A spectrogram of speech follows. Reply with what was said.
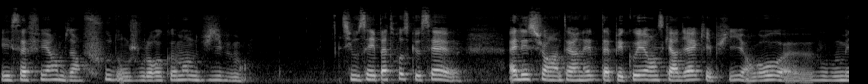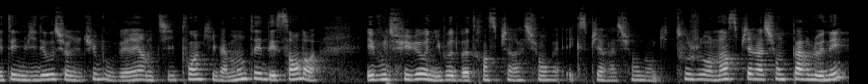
Et ça fait un bien fou, donc je vous le recommande vivement. Si vous savez pas trop ce que c'est, euh, allez sur internet, tapez cohérence cardiaque et puis en gros, euh, vous vous mettez une vidéo sur YouTube, vous verrez un petit point qui va monter, descendre et vous le suivez au niveau de votre inspiration, expiration. Donc toujours l'inspiration par le nez.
